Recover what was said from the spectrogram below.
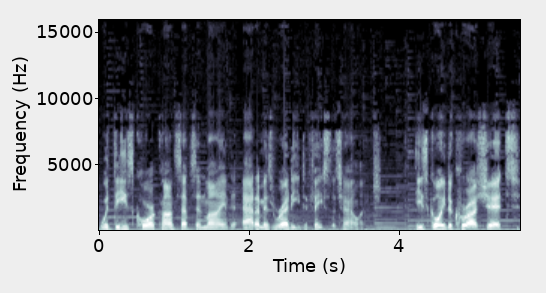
With these core concepts in mind, Adam is ready to face the challenge. He's going to crush it.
